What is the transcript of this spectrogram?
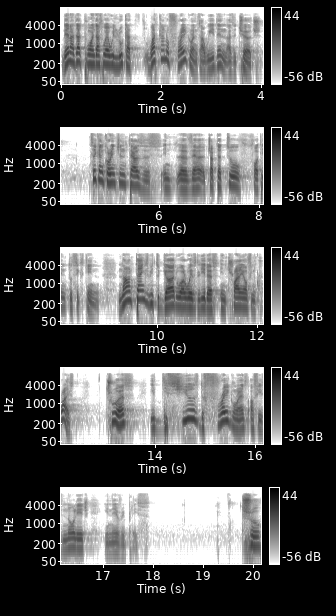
Then at that point, that's where we look at what kind of fragrance are we in as a church. Second Corinthians tells us in uh, chapter 2, 14 to 16. Now thanks be to God who always leads us in triumph in Christ. Through us, he diffused the fragrance of his knowledge in every place. Through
